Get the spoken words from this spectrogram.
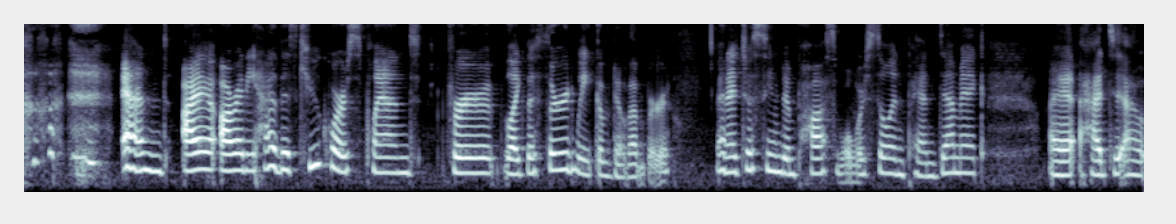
and I already had this Q course planned for like the third week of November, and it just seemed impossible. We're still in pandemic. I had to uh,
